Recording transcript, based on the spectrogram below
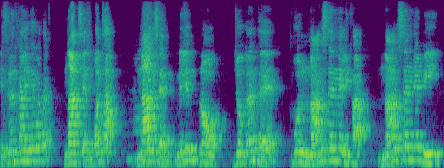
इस ग्रंथ का लेखक बता नागसेन। कौन था? नागसेन। मिलिंद पनोह जो ग्रंथ है, वो नागसेन ने लिखा। नागसेन ने भी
